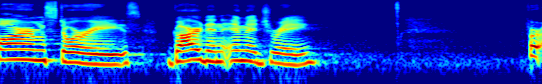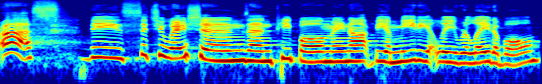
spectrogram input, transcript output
farm stories, garden imagery. For us, these situations and people may not be immediately relatable.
